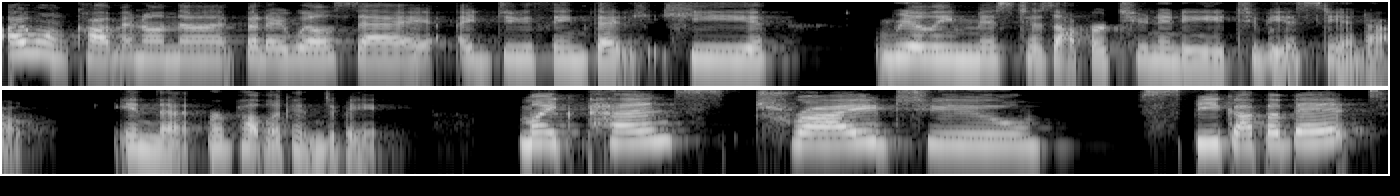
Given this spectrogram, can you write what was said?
I won't comment on that, but I will say I do think that he really missed his opportunity to be a standout in the Republican debate. Mike Pence tried to speak up a bit,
